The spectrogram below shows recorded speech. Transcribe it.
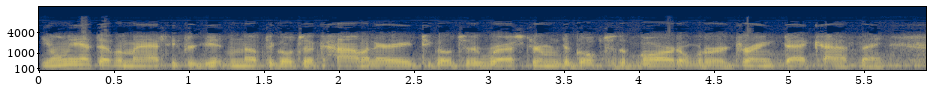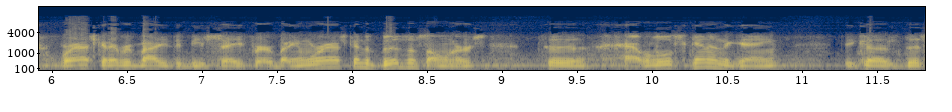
You only have to have a mask if you're getting up to go to a common area, to go to the restroom, to go up to the bar to order a drink, that kind of thing. We're asking everybody to be safe for everybody, and we're asking the business owners to have a little skin in the game because this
